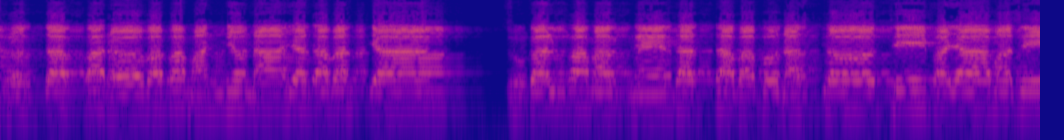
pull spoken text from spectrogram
क्रुद्धः परोवपमन्युनायतवत्या सुकल्पमग्ने दत्तव पुनश्चोद्दीपयामसि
